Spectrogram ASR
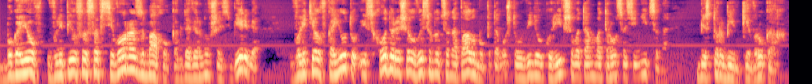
Бугаев влепился со всего размаху, когда, вернувшись с берега, влетел в каюту и сходу решил высунуться на палубу, потому что увидел курившего там матроса Синицына без турбинки в руках.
